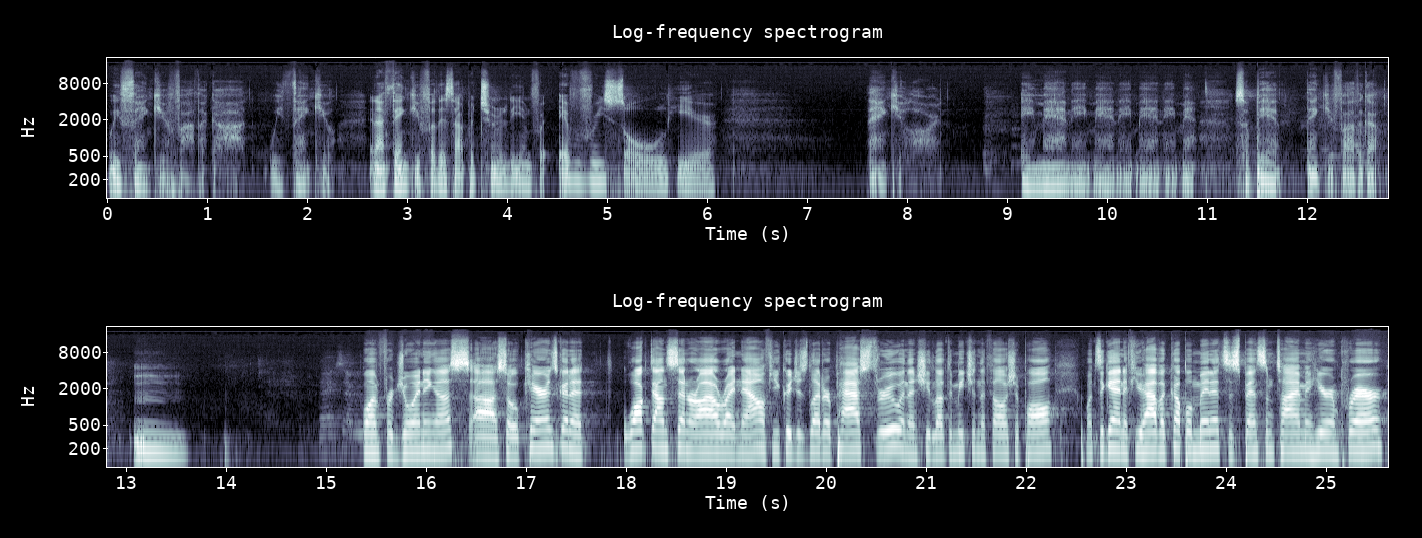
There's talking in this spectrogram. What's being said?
We thank you, Father God. We thank you. And I thank you for this opportunity and for every soul here. Thank you, Lord. Amen, amen, amen, amen. So be it. Thank you, Father God. Mm. Thanks, everyone, for joining us. Uh, so, Karen's going to walk down center aisle right now. If you could just let her pass through, and then she'd love to meet you in the fellowship hall. Once again, if you have a couple minutes to spend some time here in prayer,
